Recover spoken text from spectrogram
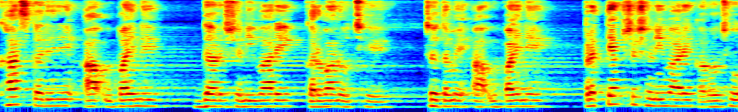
ખાસ કરીને આ ઉપાયને દર શનિવારે કરવાનો છે. જો તમે આ ઉપાયને પ્રત્યક્ષ શનિવારે કરો છો,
